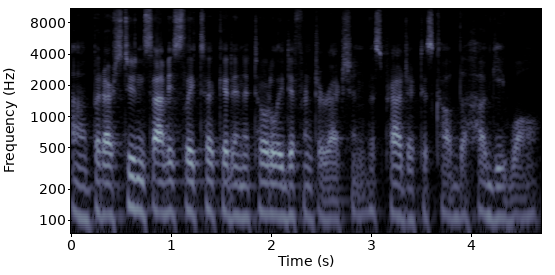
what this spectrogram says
uh, but our students obviously took it in a totally different direction. This project is called the Huggy Wall.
